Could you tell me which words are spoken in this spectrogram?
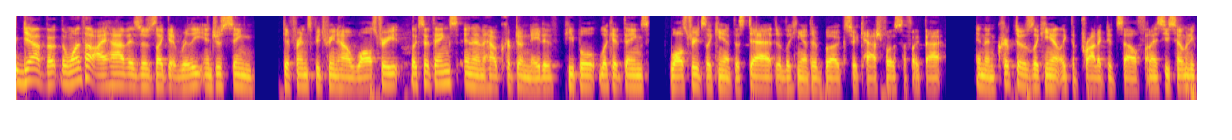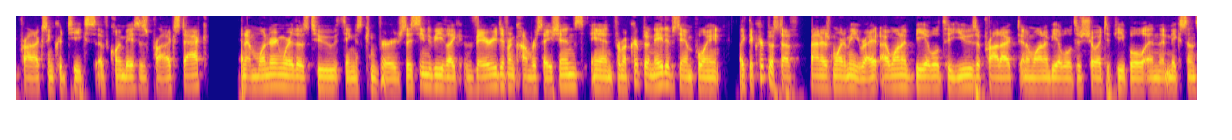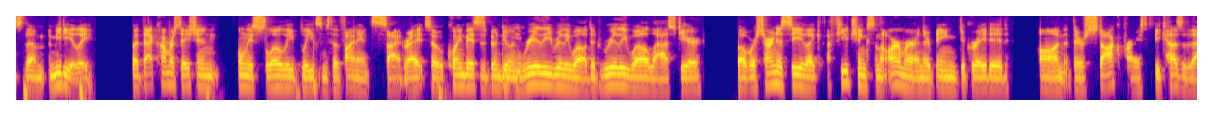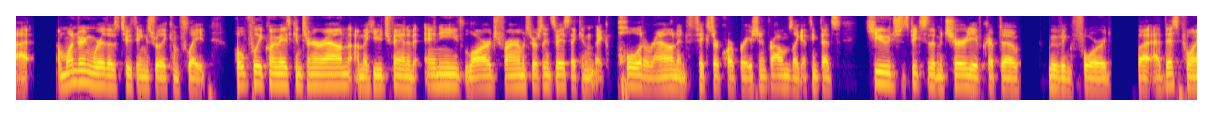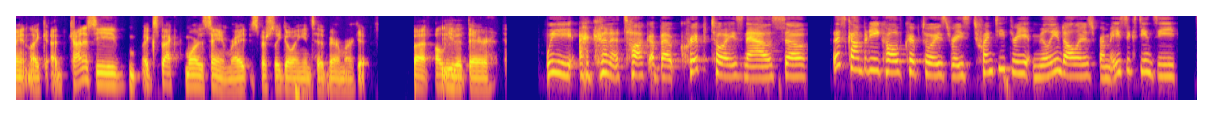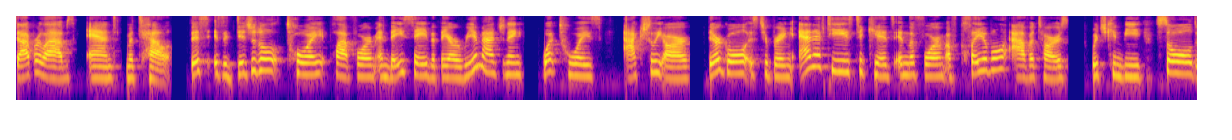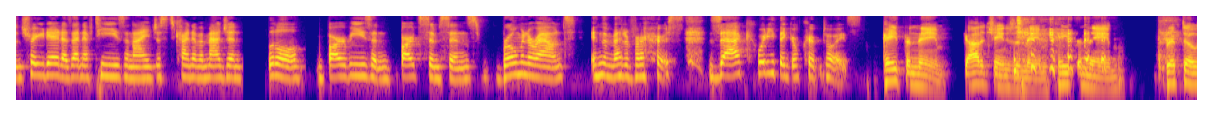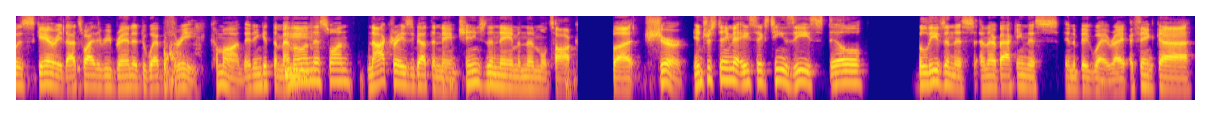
Yeah, the, the one thought I have is there's like a really interesting difference between how Wall Street looks at things and then how crypto native people look at things. Wall Street's looking at this debt, they're looking at their books, their cash flow, stuff like that. And then crypto is looking at like the product itself. And I see so many products and critiques of Coinbase's product stack and I'm wondering where those two things converge. They seem to be like very different conversations. And from a crypto native standpoint, like the crypto stuff matters more to me, right? I want to be able to use a product and I want to be able to show it to people and that makes sense to them immediately. But that conversation only slowly bleeds into the finance side, right? So Coinbase has been doing mm-hmm. really, really well, did really well last year. But we're starting to see like a few chinks in the armor and they're being degraded on their stock price because of that. I'm wondering where those two things really conflate hopefully Coinbase can turn around. I'm a huge fan of any large firm, especially in space that can like pull it around and fix their corporation problems. Like I think that's huge. It speaks to the maturity of crypto moving forward. But at this point, like I kind of see expect more of the same, right? Especially going into bear market. But I'll leave mm-hmm. it there. We are going to talk about cryptoys now. So This company called Cryptoys raised $23 million from A16Z, Dapper Labs, and Mattel. This is a digital toy platform, and they say that they are reimagining what toys actually are. Their goal is to bring NFTs to kids in the form of playable avatars, which can be sold and traded as NFTs. And I just kind of imagine little Barbies and Bart Simpsons roaming around in the metaverse. Zach, what do you think of Cryptoys? Hate the name. Got to change the name. Hate the name. Crypto is scary. That's why they rebranded to Web3. Come on. They didn't get the memo on this one. Not crazy about the name. Change the name and then we'll talk. But sure, interesting that A16Z still believes in this and they're backing this in a big way, right? I think uh,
